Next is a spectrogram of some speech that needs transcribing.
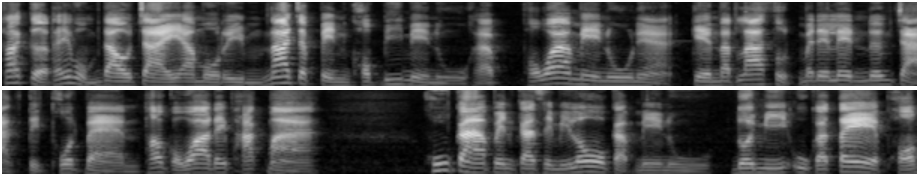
ถ้าเกิดให้ผมเดาใจอโมริมน่าจะเป็นคอบบี้เมนูครับ เพราะว่าเมนูเนี่ย เกมนัดล่าสุดไม่ได้เล่นเนื่องจากติดโทษแบน เท่ากับว่าได้พักมา คู่กลางเป็นกาเซมิโลกับเมนู โดยมีอูกาเต้พร้อม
